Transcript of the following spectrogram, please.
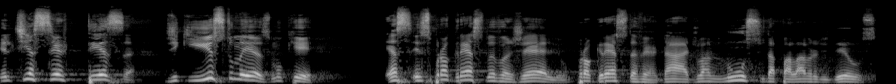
Ele tinha certeza de que isto mesmo, o que esse, progresso do evangelho, o progresso da verdade, o anúncio da palavra de Deus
